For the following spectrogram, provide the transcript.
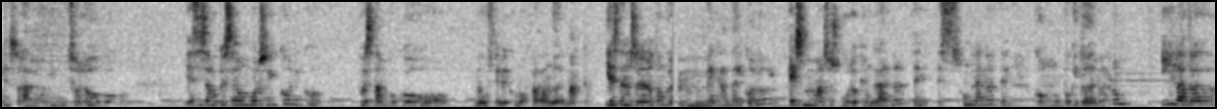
y eso, la veo a mí mucho logo, y así salvo que sea un bolso icónico, pues tampoco me gustaría ir como fardando de marca. Y este no se le nota, aunque me encanta el color, es más oscuro que un granate, es un granate con un poquito de marrón. Y la otra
